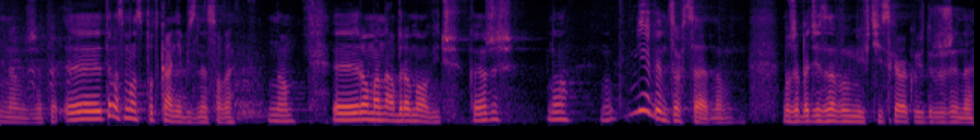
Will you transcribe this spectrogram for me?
Dobrze. E, teraz mam spotkanie biznesowe. No. E, Roman Abramowicz. Kojarzysz? No, no. Nie wiem, co chce. No. Może będzie znowu mi wciskał jakąś drużynę.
